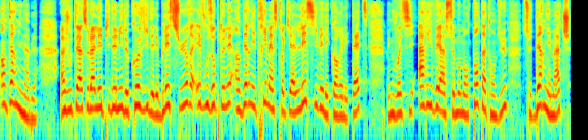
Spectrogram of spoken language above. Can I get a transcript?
interminable. Ajoutez à cela l'épidémie de Covid et les blessures et vous obtenez un dernier trimestre qui a lessivé les corps et les têtes. Mais nous voici arrivés à ce moment tant attendu, ce dernier match,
